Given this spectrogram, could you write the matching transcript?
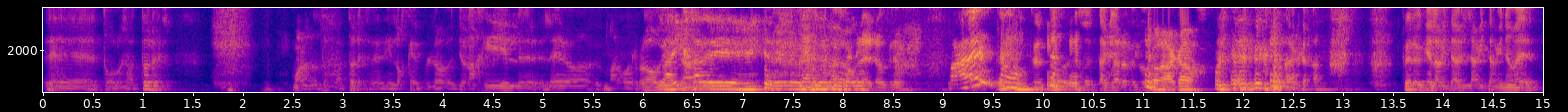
eh, todos los actores. Bueno, los actores, es decir, los que los, Jonah Hill, Leo, Margot Robbie. la hija tal, de, creo. ¡Para ¿no? Está claro que todo. Con la cabo. Pero que la, vita- la vitamina B,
